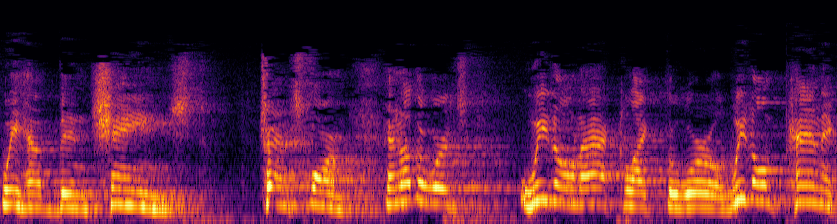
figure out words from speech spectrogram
we have been changed, transformed. In other words, we don't act like the world. We don't panic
